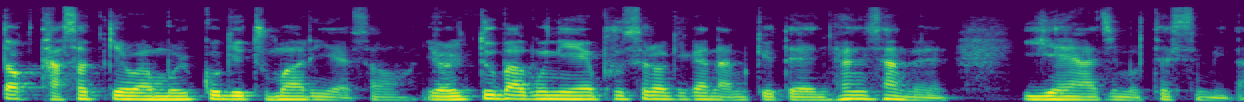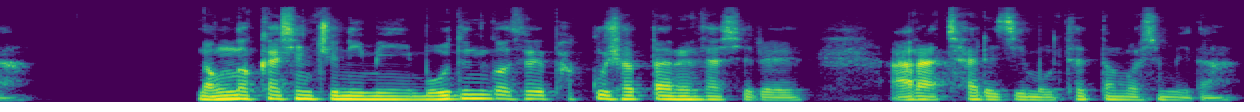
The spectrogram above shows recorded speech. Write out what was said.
떡 다섯 개와 물고기 두 마리에서 열두 바구니의 부스러기가 남게 된 현상을 이해하지 못했습니다. 넉넉하신 주님이 모든 것을 바꾸셨다는 사실을 알아차리지 못했던 것입니다.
